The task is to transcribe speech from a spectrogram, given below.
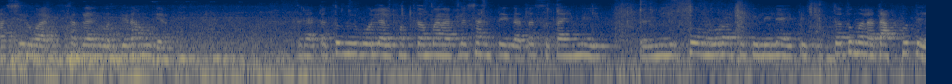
आशीर्वाद सगळ्यांवरती राहू द्या. तर आता तुम्ही बोलाल फक्त मनातलं सांगते का? तसं काही नाही. तर मी सोनवर असं केलेले आहे ते सुद्धा तुम्हाला दाखवते.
